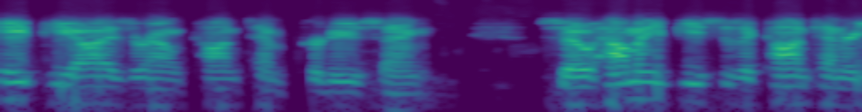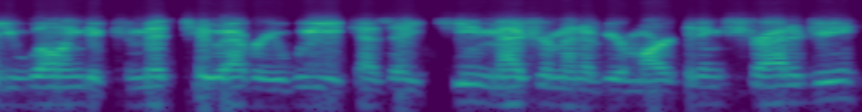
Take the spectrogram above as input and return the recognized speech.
KPIs around content producing. So, how many pieces of content are you willing to commit to every week as a key measurement of your marketing strategy?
